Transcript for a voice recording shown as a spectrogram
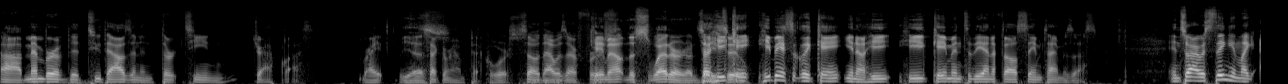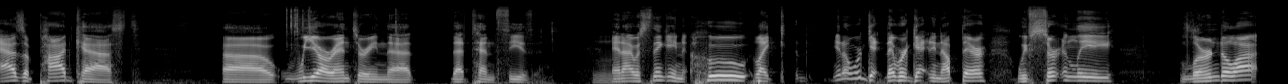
uh, member of the 2013 draft class. right? Yes, second round pick. Of course. So that was our first. Came out in the sweater on so he came, he basically came. You know, he he came into the NFL same time as us, and so I was thinking like as a podcast, uh, we are entering that that tenth season, Hmm. and I was thinking who like you know we're get that we're getting up there. We've certainly learned a lot.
